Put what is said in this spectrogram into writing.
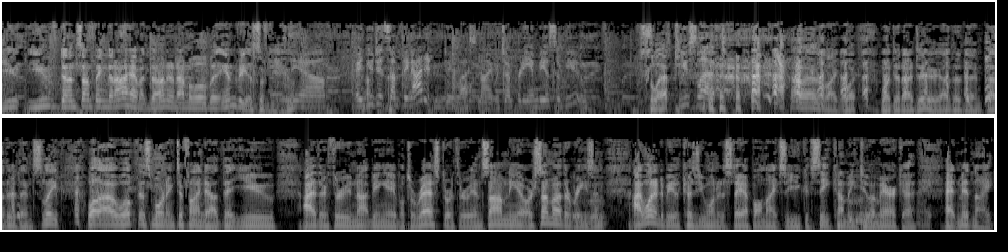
You you've done something that I haven't done, and I'm a little bit envious of you. Yeah. And you did something I didn't do last night, which I'm pretty envious of you. Slept. You slept. I was like, what? What did I do other than other than sleep? Well, I woke this morning to find out that you, either through not being able to rest or through insomnia or some other mm-hmm. reason, I wanted to be because you wanted to stay up all night so you could see Coming to mm-hmm. America at midnight.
